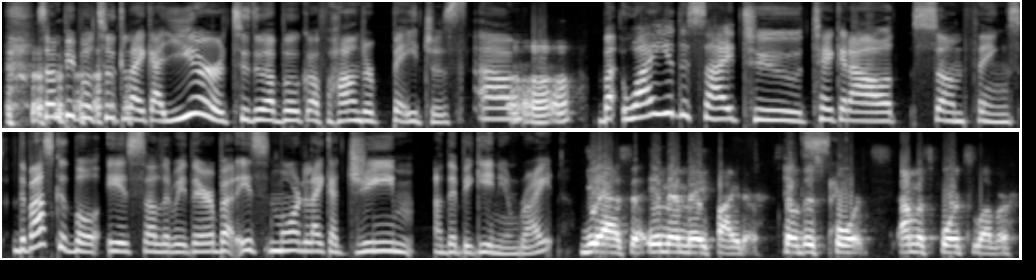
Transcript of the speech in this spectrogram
Some people took like a year to do a book of 100 pages. Um, uh-huh. But why you decide to take it out some things? The basketball is a little bit there, but it's more like a gym at the beginning, right? Yes, an MMA fighter. So exactly. the sports. I'm a sports lover.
